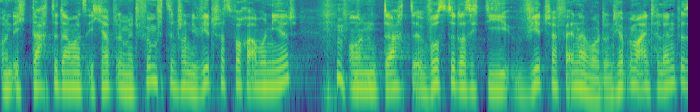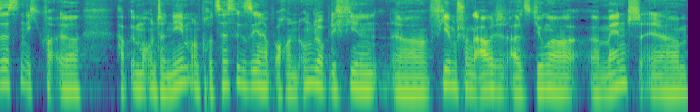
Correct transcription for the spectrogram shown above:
Und ich dachte damals, ich habe mit 15 schon die Wirtschaftswoche abonniert und dachte, wusste, dass ich die Wirtschaft verändern wollte. Und ich habe immer ein Talent besessen. Ich äh, habe immer Unternehmen und Prozesse gesehen, habe auch in unglaublich vielen äh, Firmen schon gearbeitet als junger äh, Mensch. Äh,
